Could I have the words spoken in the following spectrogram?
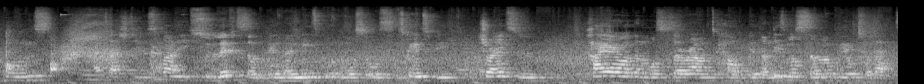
bones attached to your spine. To lift something that needs good muscles, it's going to be trying to hire other muscles around to help with, and these muscles are not built for that.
